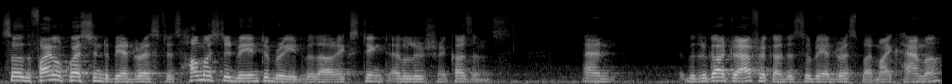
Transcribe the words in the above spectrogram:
So, the final question to be addressed is how much did we interbreed with our extinct evolutionary cousins? And with regard to Africa, this will be addressed by Mike Hammer.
